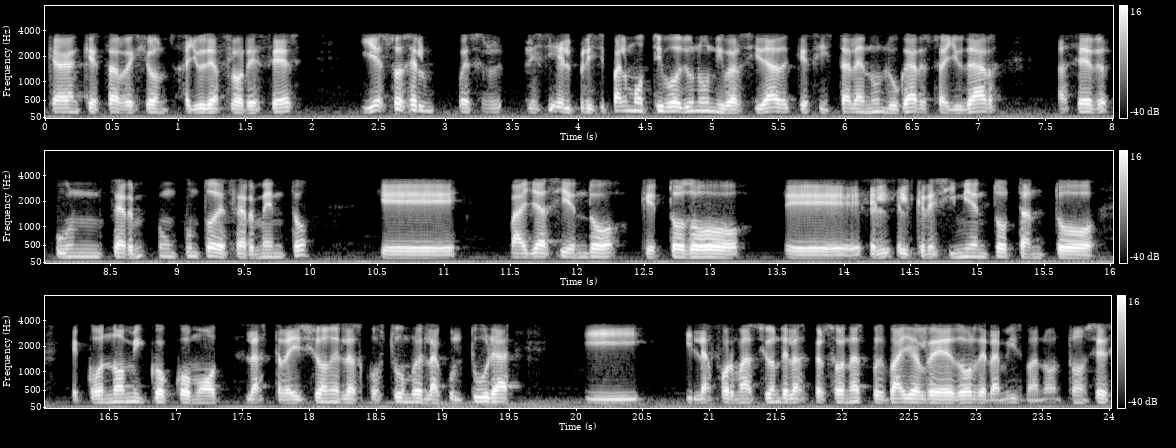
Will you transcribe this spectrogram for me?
que hagan que esta región ayude a florecer y eso es el pues el principal motivo de una universidad que se instala en un lugar es ayudar a hacer un un punto de fermento que vaya haciendo que todo eh, el, crecimiento tanto económico como las tradiciones las costumbres la cultura y, y, la formación de las personas pues vaya alrededor de la misma no entonces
